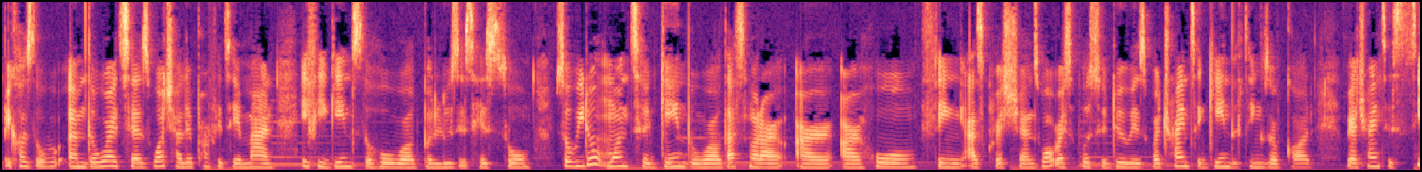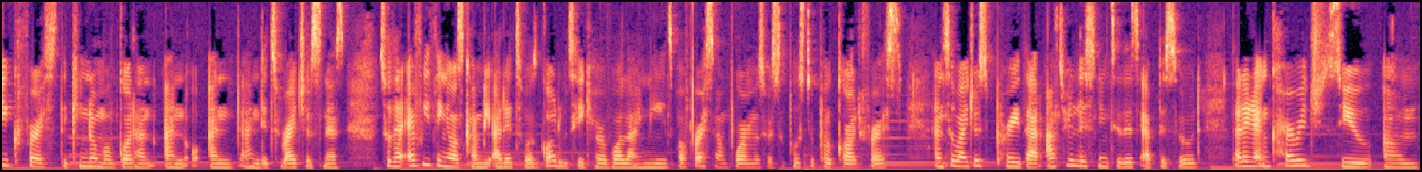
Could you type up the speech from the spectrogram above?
Because the, um, the word says, What shall it profit a man if he gains the whole world but loses his soul? So we don't want to gain the world. That's not our, our, our whole thing as Christians. What we're supposed to do is we're trying to gain the things of God. We are trying to seek first the kingdom of God and, and, and, and its righteousness. So so that everything else can be added to us. God will take care of all our needs, but first and foremost, we're supposed to put God first. And so I just pray that after listening to this episode, that it encourages you. Um,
